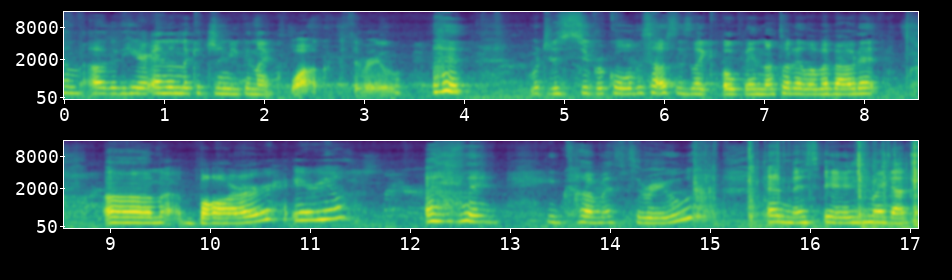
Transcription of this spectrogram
come out of here. And then the kitchen you can like walk through. which is super cool. This house is like open. That's what I love about it. Um, bar area. And then you come through. And this is my dad's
